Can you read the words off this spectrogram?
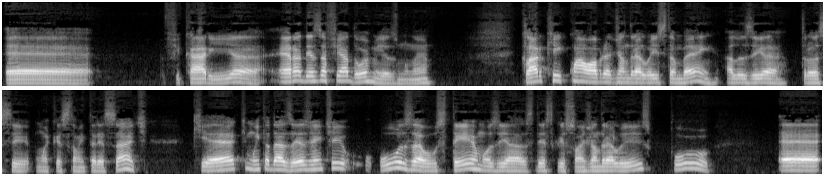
É, ficaria. Era desafiador mesmo, né? Claro que com a obra de André Luiz também, a Luzia trouxe uma questão interessante, que é que muitas das vezes a gente usa os termos e as descrições de André Luiz por é,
